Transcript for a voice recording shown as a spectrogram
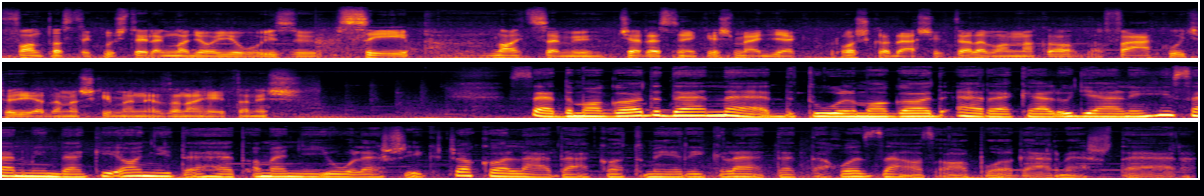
fantasztikus, tényleg nagyon jó ízű, szép, nagyszemű cseresznyék és megyek, roskadásig tele vannak a, fák, úgyhogy érdemes kimenni ezen a héten is. Szedd magad, de ne edd túl magad, erre kell ügyelni, hiszen mindenki annyit ehet, amennyi jól esik, csak a ládákat mérik le, tette hozzá az alpolgármester.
